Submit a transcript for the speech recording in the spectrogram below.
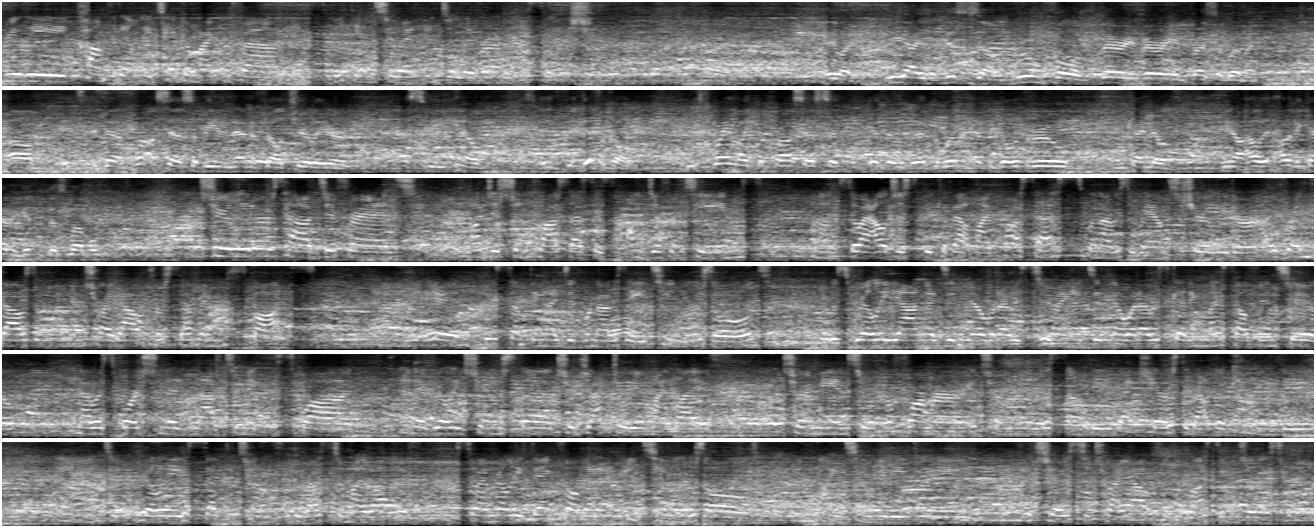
really confidently take a microphone and speak into it process of being an NFL cheerleader has to be, you know, difficult. Can you explain like the process that, that, the, that the women have to go through and kind of, you know, how, how they kind of get to this level? cheerleaders have different audition processes on different teams. Um, so I'll just speak about my process. When I was a Rams cheerleader, over a thousand women tried out for seven spots. And it was something I did when I was 18 years old. I was really young. I didn't know what I was doing. I didn't know what I was getting myself into. I was fortunate enough to make the squad. And it really changed the trajectory of my life. It turned me into a performer. It turned me into somebody that cares about the community. And it really set the tone for the rest of my life. So I'm really thankful that at 18 years old, in 1983, I chose to try out for the Los Angeles Rams.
